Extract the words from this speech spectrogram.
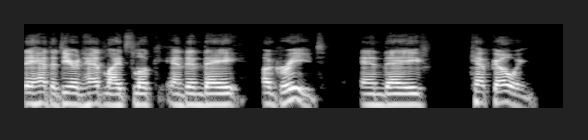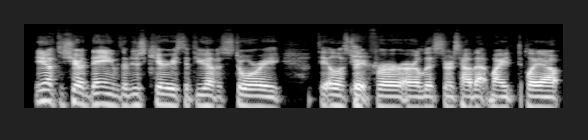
they had the deer in headlights look and then they agreed and they kept going? You don't have to share names. I'm just curious if you have a story to illustrate for our listeners how that might play out.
